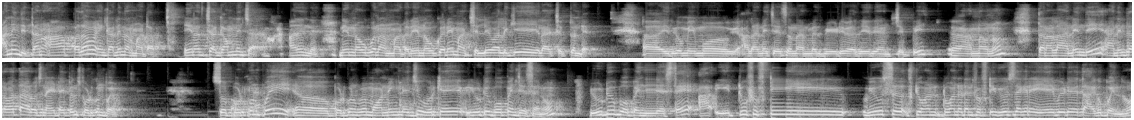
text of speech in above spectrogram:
అనింది. తను ఆ పదం ఇంకా అనింది అనమాట నేను అది గమనించా. అనింది. నేను నవ్వుకున్నా అనమాట. నేను నవ్వుకొని మా చెల్లి వాళ్ళకి ఇలా చెప్తుండే ఆ, ఇదిగో మేము అలానే చేసాం దాని మీద వీడియో అది ఇది అని చెప్పి అన్నాను. తను అలా అనింది. అనిన తర్వాత ఆ రోజు నైట్ అయిపోయింది పడుకుని పోయాం. సో పడుకుని పోయి పడుకుని పోయి మార్నింగ్ లేచి ఊరికే యూట్యూబ్ ఓపెన్ చేశాను. యూట్యూబ్ ఓపెన్ చేస్తే ఆ two fifty views two two hundred and fifty views దగ్గర ఏ వీడియో అయితే ఆగిపోయిందో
